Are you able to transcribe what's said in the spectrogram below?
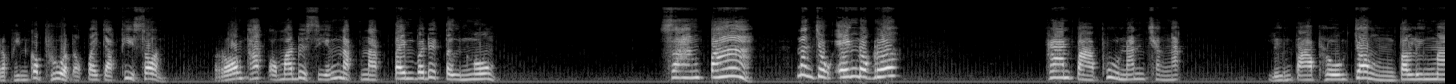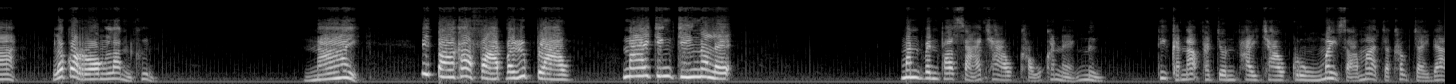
ระพินก็พรวดออกไปจากที่ซ่อน ร้องทักออกมาด้วยเสียงหนักๆเต็มไปด้วยตื่นงงสางป้า นั่นเจ้าเองดอกเหรอพรานป่าผู้นั้นชะงัก ลืมตาโพลงจ้องตะลึงมา แล้วก็ร้องลั่นขึ้น นาย นี่ตาข้าฝาดไปหรือเปล่า นายจริง ๆ นั่นแหละ มันเป็นภาษาชาวเขาแขนงหนึ่ง ที่คณะผจญภัยชาวกรุงไม่สามารถจะเข้าใจได้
